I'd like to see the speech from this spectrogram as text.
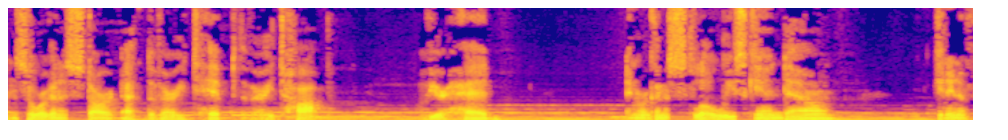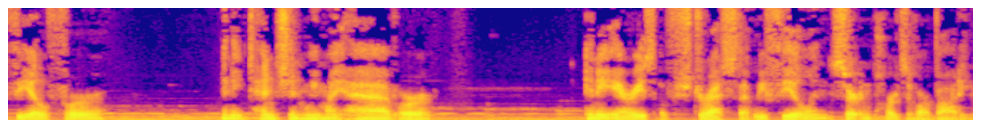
And so we're going to start at the very tip, the very top of your head, and we're going to slowly scan down, getting a feel for any tension we might have or any areas of stress that we feel in certain parts of our body.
